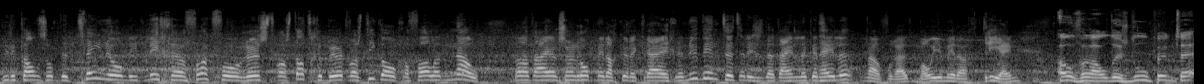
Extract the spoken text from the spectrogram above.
Die de kans op de 2-0 liet liggen vlak voor rust. Was dat gebeurd, was die goal gevallen. Nou, dan had Ajax een rotmiddag kunnen krijgen. Nu wint het en is het uiteindelijk een hele, nou vooruit, mooie middag. 3-1. Overal dus doelpunten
